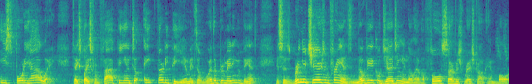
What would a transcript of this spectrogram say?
East 40 Highway. Takes place from 5 p.m. to 8.30 p.m. It's a weather permitting event. It says bring your chairs and friends, no vehicle judging, and they'll have a full service restaurant and bar.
